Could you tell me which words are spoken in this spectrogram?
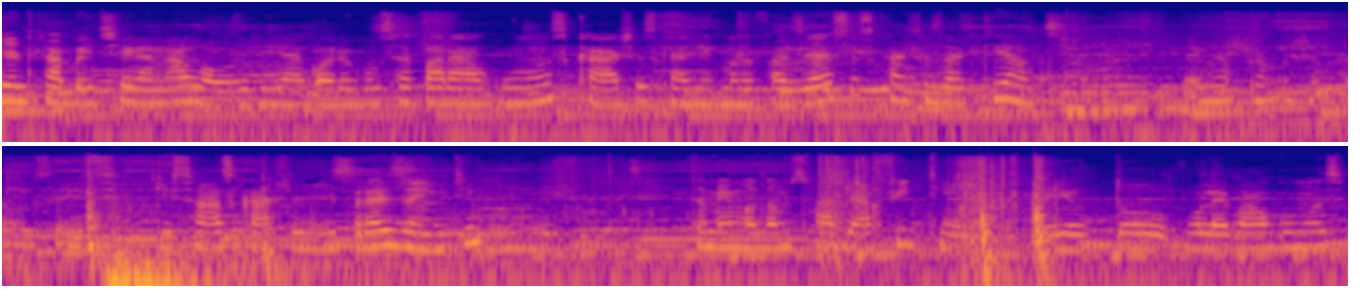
Gente, acabei de chegar na loja e agora eu vou separar algumas caixas que a gente mandou fazer. Essas caixas aqui, ó. Vou pegar pra mostrar pra vocês. Que são as caixas de presente. Também mandamos fazer a fitinha. Aí eu tô, vou levar algumas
